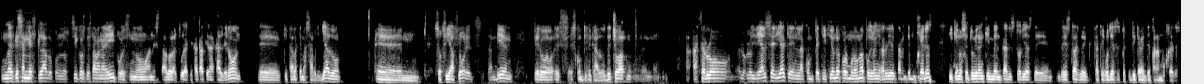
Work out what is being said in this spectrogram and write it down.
una vez que se han mezclado con los chicos que estaban ahí, pues no han estado a la altura. Quizá Tatiana Calderón quizá la que más ha brillado. Sofía Flores también, pero es, es complicado. De hecho, hacerlo, lo, ideal sería que en la competición de Fórmula 1 pudieran llegar directamente mujeres y que no se tuvieran que inventar historias de, de estas de categorías específicamente para mujeres.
